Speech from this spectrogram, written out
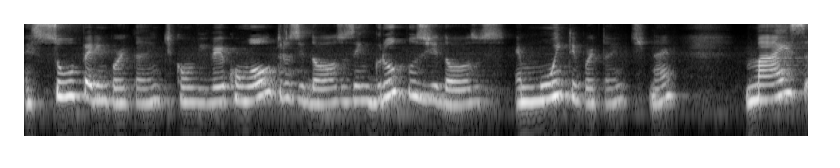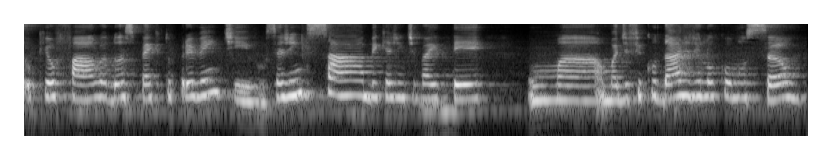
É super importante conviver com outros idosos, em grupos de idosos, é muito importante, né? Mas o que eu falo é do aspecto preventivo. Se a gente sabe que a gente vai ter uma, uma dificuldade de locomoção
